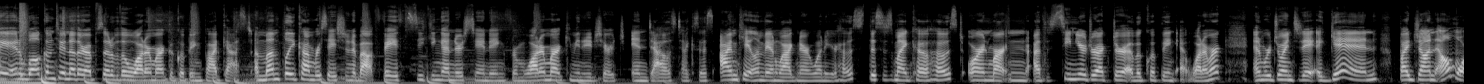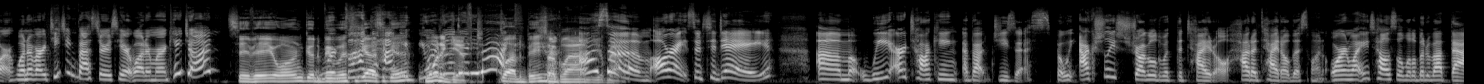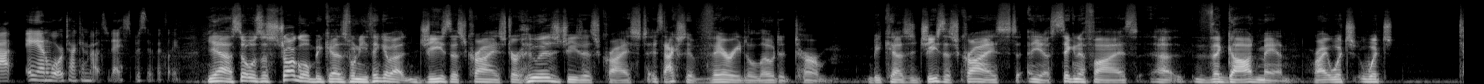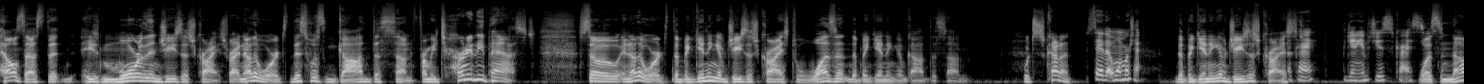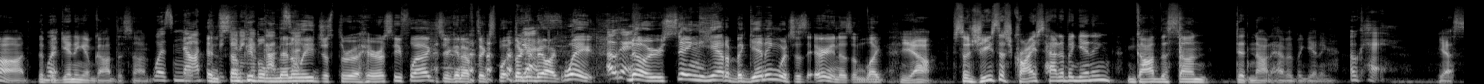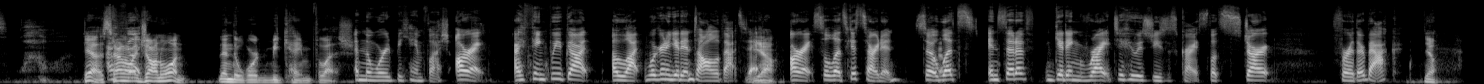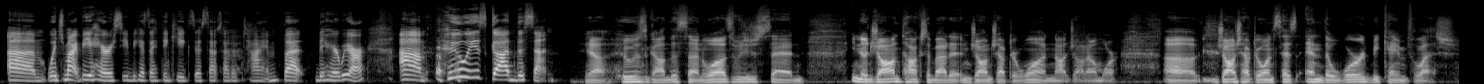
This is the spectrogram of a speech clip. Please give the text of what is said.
Hi, and welcome to another episode of the Watermark Equipping Podcast, a monthly conversation about faith seeking understanding from Watermark Community Church in Dallas, Texas. I'm Caitlin Van Wagoner, one of your hosts. This is my co host, Oren Martin, the Senior Director of Equipping at Watermark. And we're joined today again by John Elmore, one of our teaching pastors here at Watermark. Hey, John. CV, Oren, good to be We're with you guys to have again. You. You're What a gift. to be back. Glad to be here. So glad. Awesome. All right. So today, um, we are talking about Jesus, but we actually struggled with the title, how to title this one. Oren, why don't you tell us a little bit about that and what we're talking about today specifically? Yeah, so it was a struggle because when you think about Jesus Christ or who is Jesus Christ, it's actually a very loaded term because Jesus Christ, you know, signifies uh, the God man, right? Which which tells us that he's more than Jesus Christ, right? In other words, this was God the Son from eternity past. So, in other words, the beginning of Jesus Christ wasn't the beginning of God the Son, which is kind of Say that one more time. The beginning of Jesus Christ Okay. Beginning of Jesus Christ was not the What? beginning of God the Son. was not the And some beginning people of God's mentally Son. just threw a heresy flag, so you're gonna have to explain. They're gonna be like, "Wait, Okay. no, you're saying he had a beginning, which is Arianism." Like, Yeah. So Jesus Christ had a beginning. God the Son did not have a beginning. Okay. Yes. Wow. Yeah, it's I kind of feel like like- John 1. Then the word became flesh. And the word became flesh. All right. I think we've got a lot. We're going to get into all of that today. Yeah. All right. So let's get started. So let's, instead of getting right to who is Jesus Christ, let's start further back. Yeah. um, which might be a heresy because I think he exists outside of time, but here we are. Um, who is God the Son? Yeah. Who is God the Son? Well, as we just said, you know, John talks about it in John chapter 1, not John Elmore. Uh, John chapter 1 says, and the word became flesh.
